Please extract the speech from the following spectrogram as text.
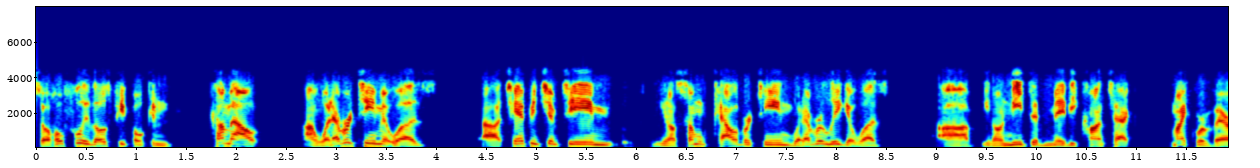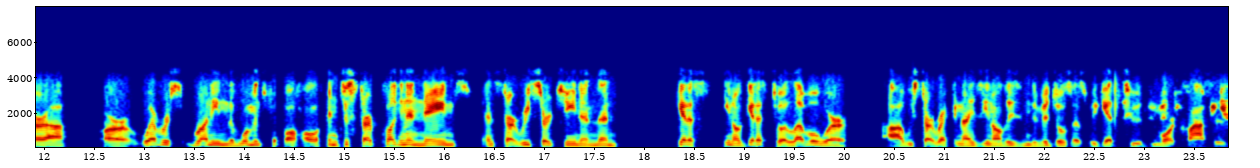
So hopefully those people can come out on whatever team it was, uh, championship team, you know, some caliber team, whatever league it was, uh, you know, need to maybe contact Mike Rivera or whoever's running the Women's Football Hall, of Fame, and just start plugging in names and start researching, and then get us, you know, get us to a level where uh, we start recognizing all these individuals as we get to more classes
